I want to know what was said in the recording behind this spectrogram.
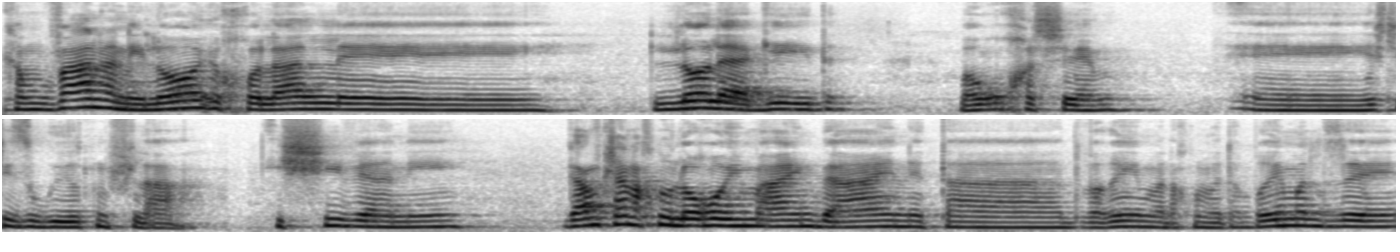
כמובן, אני לא יכולה ל... לא להגיד, ברוך השם, אה, יש לי זוגיות נפלאה. אישי ואני, גם כשאנחנו לא רואים עין בעין את הדברים, אנחנו מדברים על זה,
